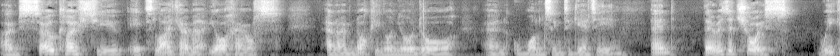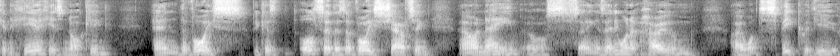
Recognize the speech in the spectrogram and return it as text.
I'm so close to you. It's like I'm at your house, and I'm knocking on your door and wanting to get in." And there is a choice we can hear his knocking and the voice, because also there's a voice shouting our name or saying, Is anyone at home? I want to speak with you.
